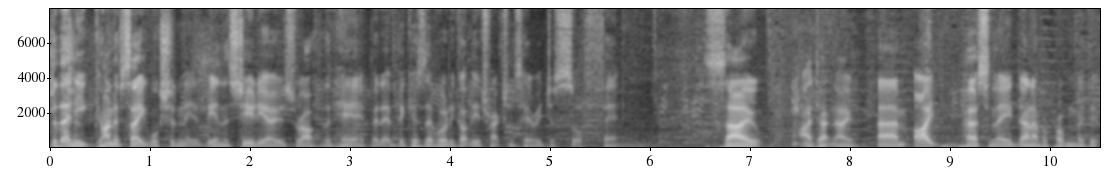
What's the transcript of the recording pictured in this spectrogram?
But then you kind of say, well, shouldn't it be in the studios rather than here? But it, because they've already got the attractions here, it does sort of fit. So I don't know. Um, I personally don't have a problem with it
